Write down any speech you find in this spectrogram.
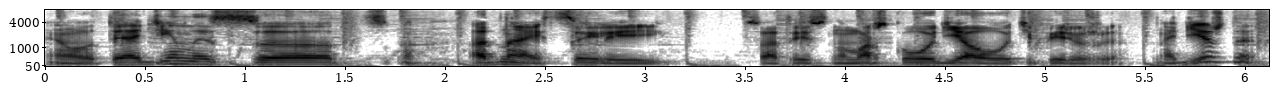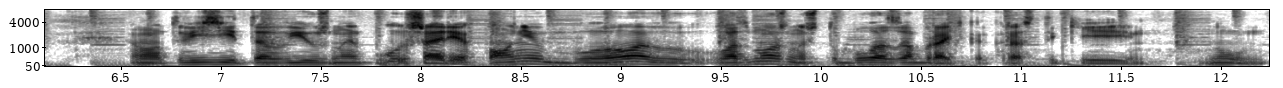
Вот. И один из, э, одна из целей, соответственно, морского дьявола теперь уже Надежда, вот, визита в Южное полушарие вполне была возможно, что была забрать как раз-таки, ну,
